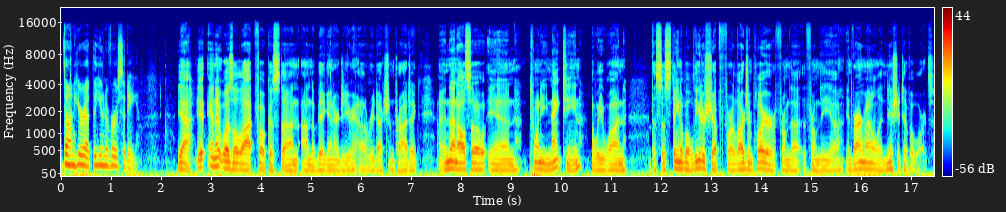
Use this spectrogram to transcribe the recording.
done here at the university. Yeah, it, and it was a lot focused on on the big energy uh, reduction project, and then also in 2019 we won the sustainable leadership for a large employer from the from the uh, Environmental Initiative Awards.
